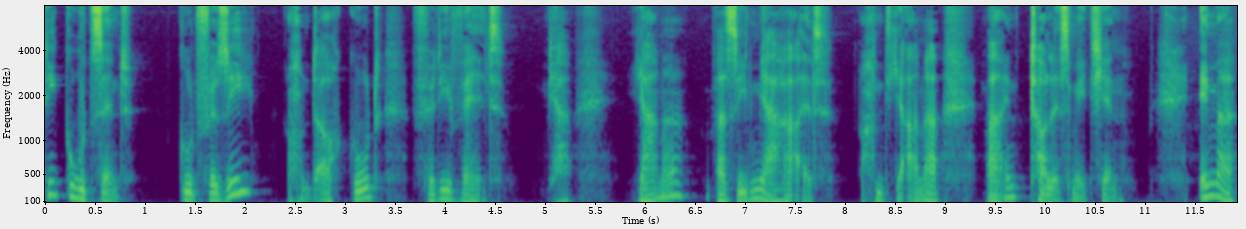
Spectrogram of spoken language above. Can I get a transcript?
die gut sind. Gut für sie und auch gut für die Welt. Ja, Jana war sieben Jahre alt und Jana war ein tolles Mädchen. Immer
